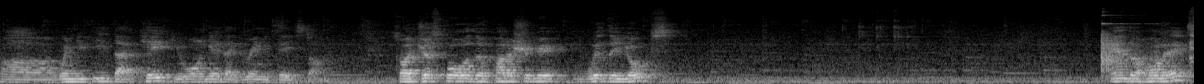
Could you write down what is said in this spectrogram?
Uh, when you eat that cake, you won't get that grainy taste on it. So I just pour the powdered sugar with the yolks and the whole eggs.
